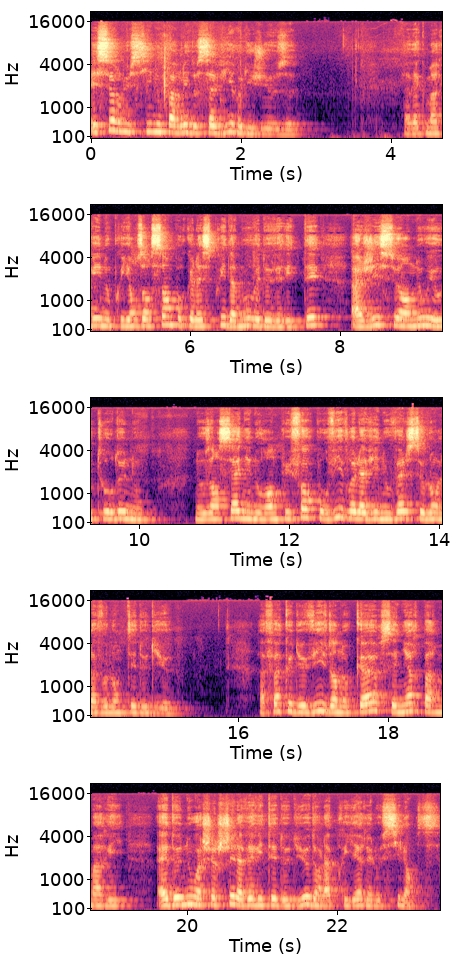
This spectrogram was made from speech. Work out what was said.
et sœur Lucie nous parlait de sa vie religieuse. Avec Marie, nous prions ensemble pour que l'esprit d'amour et de vérité agisse en nous et autour de nous, nous enseigne et nous rende plus forts pour vivre la vie nouvelle selon la volonté de Dieu. Afin que Dieu vive dans nos cœurs, Seigneur par Marie, aide-nous à chercher la vérité de Dieu dans la prière et le silence.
